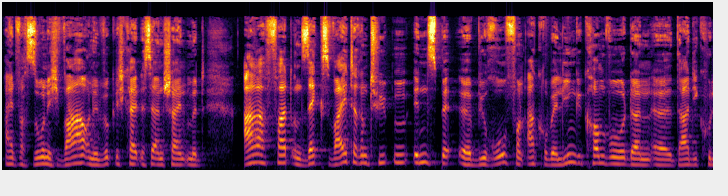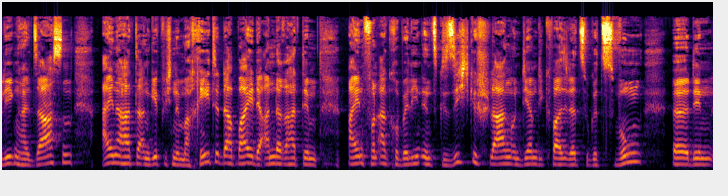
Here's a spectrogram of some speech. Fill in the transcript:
einfach so nicht war und in Wirklichkeit ist er anscheinend mit Arafat und sechs weiteren Typen ins Be äh, Büro von Agro Berlin gekommen, wo dann äh, da die Kollegen halt saßen. Einer hatte angeblich eine Machete dabei, der andere hat dem einen von Agro Berlin ins Gesicht geschlagen und die haben die quasi dazu gezwungen, äh, den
